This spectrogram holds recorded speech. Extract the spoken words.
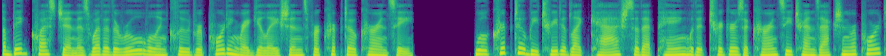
A big question is whether the rule will include reporting regulations for cryptocurrency. Will crypto be treated like cash so that paying with it triggers a currency transaction report?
